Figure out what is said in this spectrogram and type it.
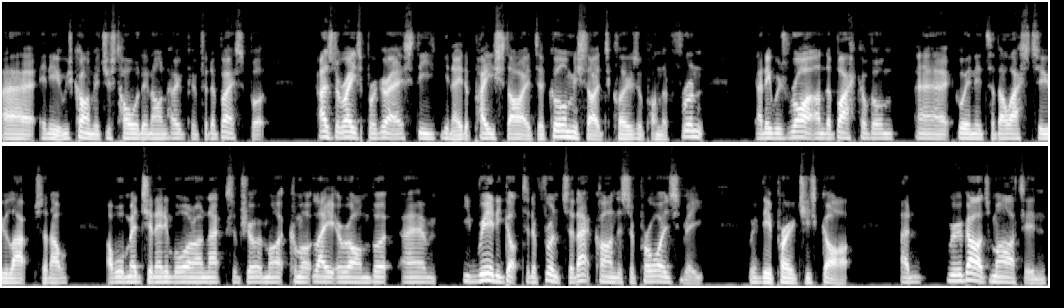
Uh, and he was kind of just holding on, hoping for the best. But as the race progressed, he, you know, the pace started to come, he started to close up on the front and he was right on the back of them uh, going into the last two laps. And I'll, I won't mention any more on that because I'm sure it might come up later on. But um, he really got to the front, so that kind of surprised me with the approach he's got. And regards Martin,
